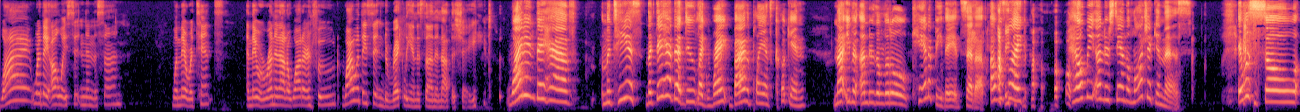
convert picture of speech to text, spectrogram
Why were they always sitting in the sun when there were tents and they were running out of water and food? Why were they sitting directly in the sun and not the shade? Why didn't they have Mathias? Like they had that dude like right by the plants cooking not even under the little canopy they had set up. I was I like, know. help me understand the logic in this. It was so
